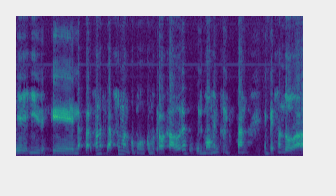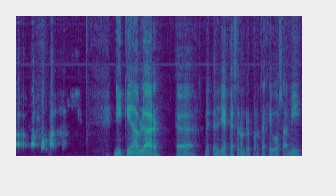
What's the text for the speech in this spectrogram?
eh, y de que las personas se asuman como, trabajadoras desde el momento en que están empezando a, formarse. Ni qué hablar, me tendrías que hacer un reportaje vos a mí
